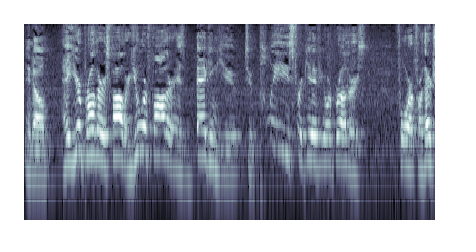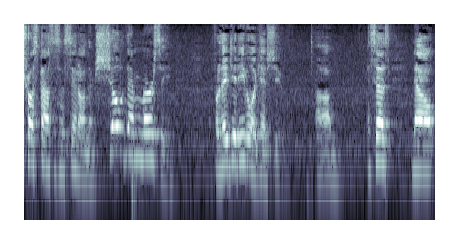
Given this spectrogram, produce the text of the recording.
you know, hey, your brother's father, your father is begging you to please forgive your brothers for, for their trespasses and sin on them. Show them mercy, for they did evil against you. Um, it says, now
